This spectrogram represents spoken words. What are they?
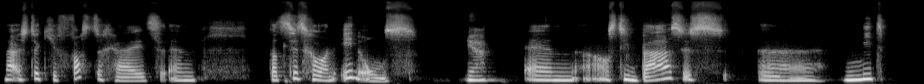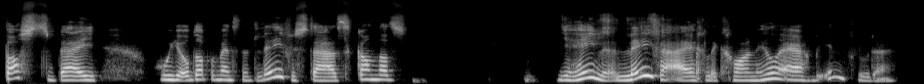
naar een stukje vastigheid. En dat zit gewoon in ons. Ja. En als die basis uh, niet past bij hoe je op dat moment in het leven staat, kan dat je hele leven eigenlijk gewoon heel erg beïnvloeden.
